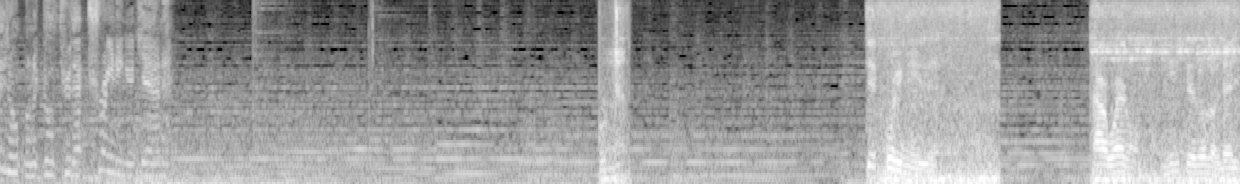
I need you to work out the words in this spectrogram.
I don't want to go through that training again. ¿Qué fue mi idea? Ah, bueno, 20 dólares ahí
